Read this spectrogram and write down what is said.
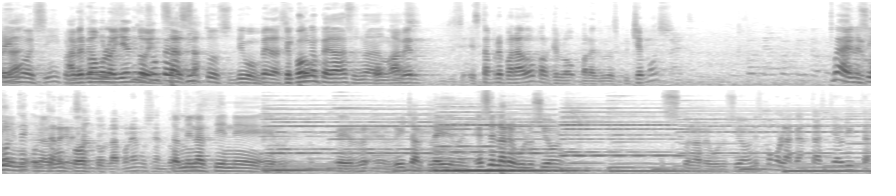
¿verdad? tengo, sí, por a ahí ver, tengo. vámonos Digo, yendo son en salsa. pedacitos, digo, Un que pongan pedazos nada O, A más. ver, ¿está preparado para que lo, para que lo escuchemos? Bueno, Ah, en el sí, corte, en- en ahorita algún regresando, corte. La ponemos en dos. También la tres. tiene eh, eh, Richard Clayderman. Esa es la revolución. Es con la revolución. Es como la cantaste ahorita.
